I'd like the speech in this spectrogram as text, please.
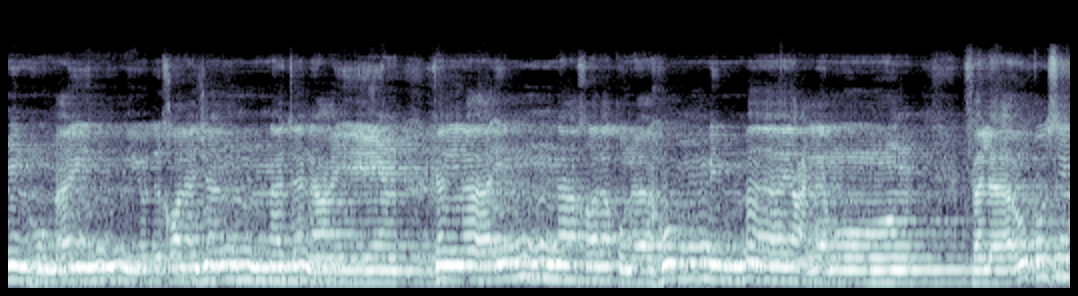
منهم أن يدخل جنة نعيم. كلا إنا خلقناهم مما يعلمون. فلا أقسم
